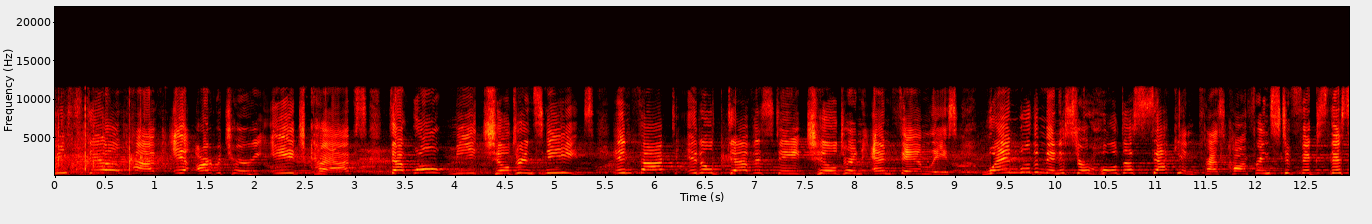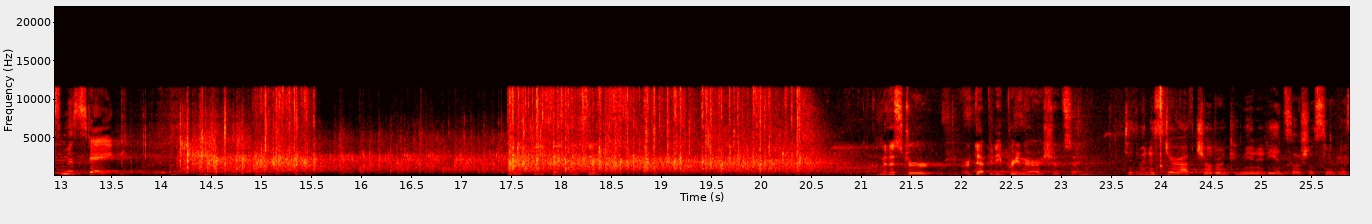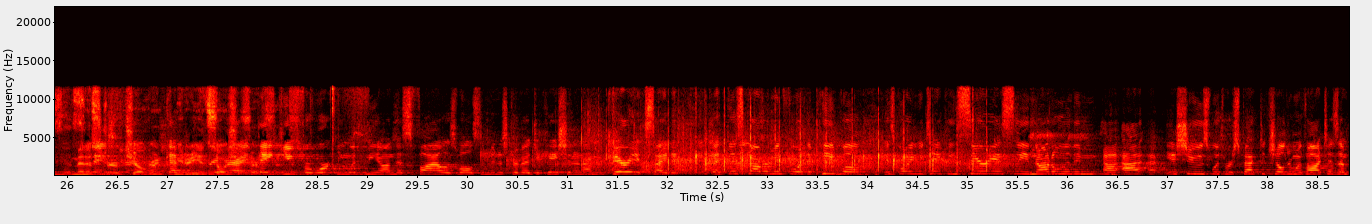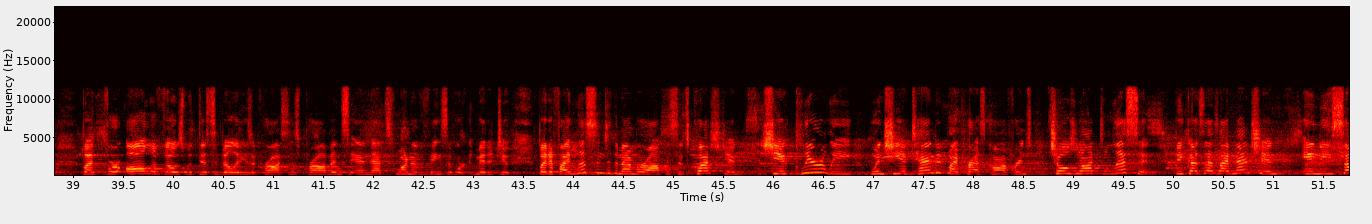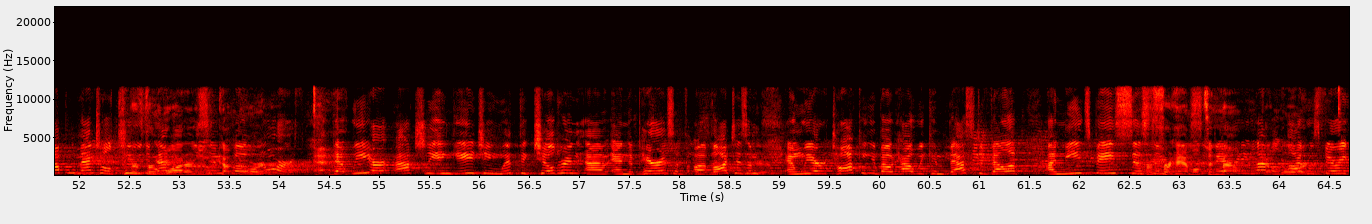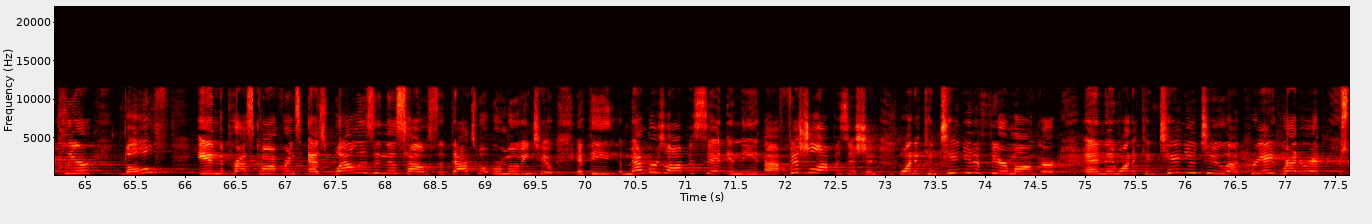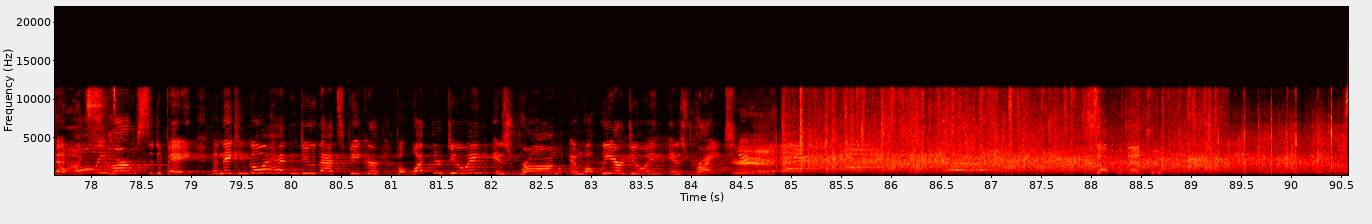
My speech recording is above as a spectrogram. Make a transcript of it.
We still have arbitrary age caps that won't meet children's needs. In fact, it'll devastate children and families. When will the minister hold a second press conference to fix this mistake? Please, please take their Minister, or Deputy Premier, I should say. To the Minister of Children, Community and Social Services. The Services. Minister of Children, Community and Social Services. Thank you for working with me on this file, as well as the Minister of Education, and I'm very excited that this government for the people is going to be taking seriously not only the uh, uh, issues with respect to children with autism, but for all of those with disabilities across this province, and that's one of the things that we're committed to. But if I listen to the member opposite's question, she clearly, when she attended my press conference, chose not to listen, because as I mentioned, in the supplemental to Member for the member Waterloo, from come to Simcoe. North, that we are actually engaging with the children uh, and the parents of, of autism, and we are talking about how we can best develop a needs-based system. for at Hamilton Mountain, level. I was very clear, both in the press conference as well as in this House, that that's what we're moving to. If the members opposite in the uh, official opposition want to continue to fearmonger and they want to continue to uh, create rhetoric that only harms the debate, then they can go ahead and do that, Speaker. But what they're doing is wrong, and what we are doing is right. Supplementary.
